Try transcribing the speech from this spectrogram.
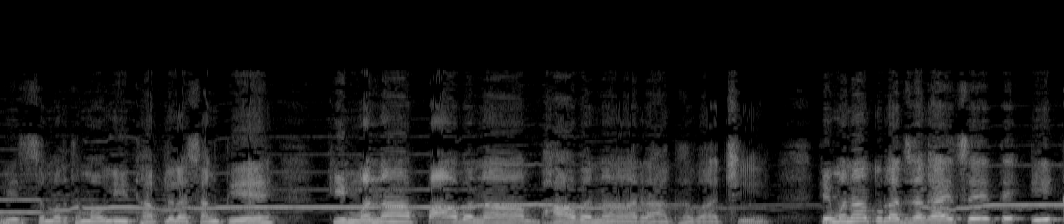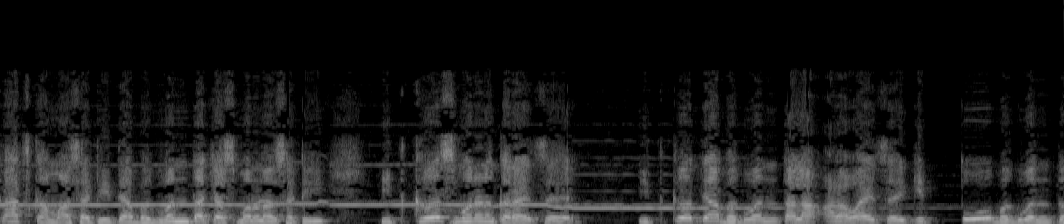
हे समर्थ माऊली इथं आपल्याला सांगतेय की मना पावना भावना राघवाची. हे मना तुला जगायचंय ते एकाच कामासाठी त्या भगवंताच्या स्मरणासाठी. इतकं स्मरण करायचंय इतकं त्या भगवंताला आळवायचंय की तो भगवंत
